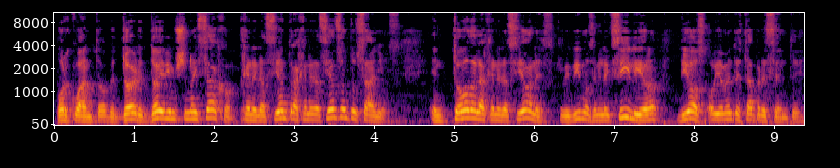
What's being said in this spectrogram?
Por cuanto, generación tras generación son tus años. En todas las generaciones que vivimos en el exilio, Dios obviamente está presente.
